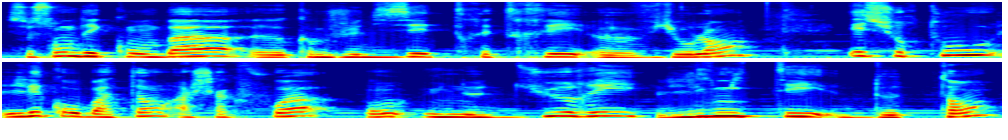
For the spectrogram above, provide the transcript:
ce sont des combats, euh, comme je le disais, très très euh, violents, et surtout, les combattants, à chaque fois, ont une durée limitée de temps,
